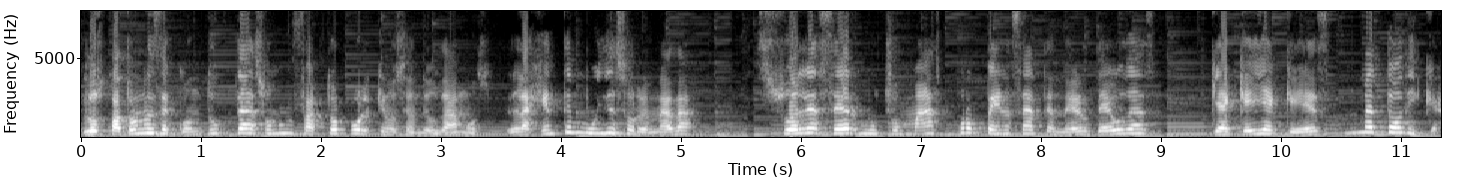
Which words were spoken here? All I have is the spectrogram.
Los patrones de conducta son un factor por el que nos endeudamos. La gente muy desordenada suele ser mucho más propensa a tener deudas que aquella que es metódica.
